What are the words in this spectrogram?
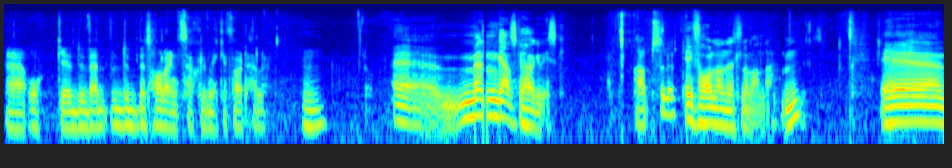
Eh, och du, du betalar inte särskilt mycket för det heller. Mm. Eh, men ganska hög risk? Absolut. I förhållande till de andra? Mm. Eh,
